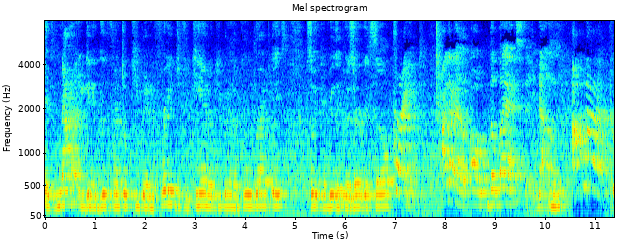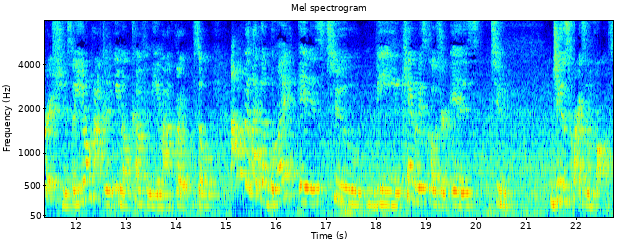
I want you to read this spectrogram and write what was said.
if not, you're getting good fronto. Keep it in the fridge if you can, or keep it in a cool, dry place so it can really preserve itself. creamed. I got a um, the last thing. Now Mhm. So you don't have to, you know, come for me in my throat. So I feel like the blunt is to the cannabis culture is to Jesus Christ on the cross.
